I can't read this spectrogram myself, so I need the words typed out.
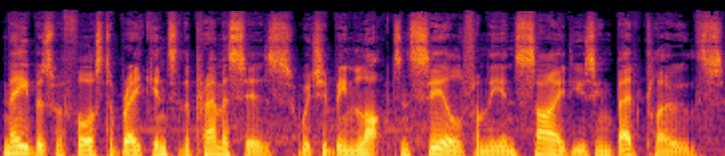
Neighbours were forced to break into the premises, which had been locked and sealed from the inside using bedclothes.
